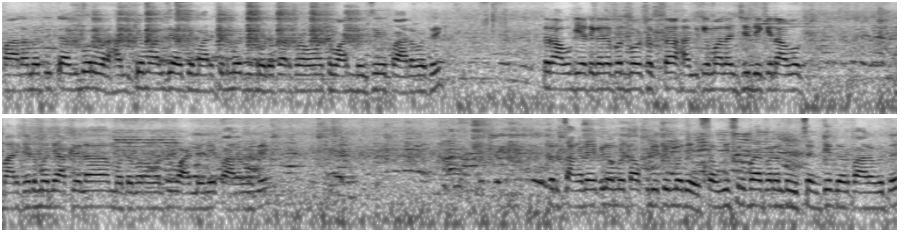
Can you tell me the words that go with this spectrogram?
पाहायला मिळते. त्याचबरोबर हलके माल जे आहे ते मार्केटमध्ये थोडेफार प्रमाणात वाढल्याचे पाहायला मिळते. तर आवक या ठिकाणी पण पाहू शकता. हलके मालांची देखील आवक मार्केटमध्ये आपल्याला मोठ्या प्रमाणात वाढलेली पाहायला मिळते. तर चांगल्या एक नंबर टॉप क्वालिटीमध्ये सव्वीस रुपयापर्यंत उच्चांकी दर पाहायला मिळते.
